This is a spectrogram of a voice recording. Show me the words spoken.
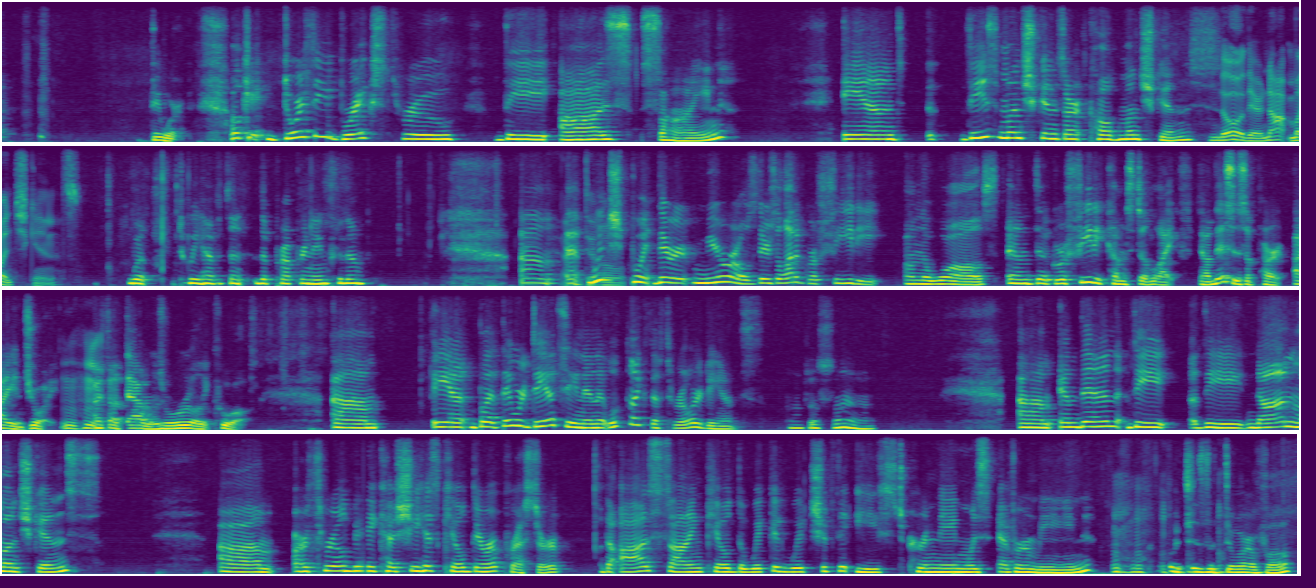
they were. Okay, Dorothy breaks through the Oz sign, and uh, these munchkins aren't called munchkins. No, they're not munchkins. What do we have the, the proper name for them? Um, at which point there are murals. There's a lot of graffiti on the walls, and the graffiti comes to life. Now, this is a part I enjoy. hmm I thought that was really cool. Um, and but they were dancing, and it looked like the Thriller dance. I'm just saying. Um, and then the the non Munchkins um, are thrilled because she has killed their oppressor. The Oz sign killed the Wicked Witch of the East. Her name was Evermean, which is adorable.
